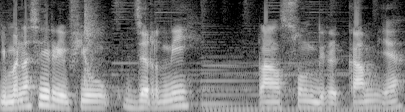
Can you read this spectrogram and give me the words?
gimana sih review jernih langsung direkam ya.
